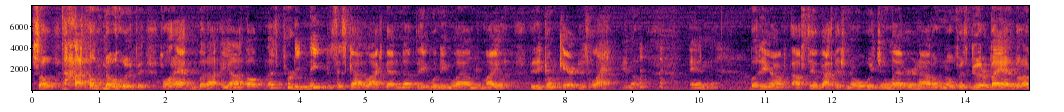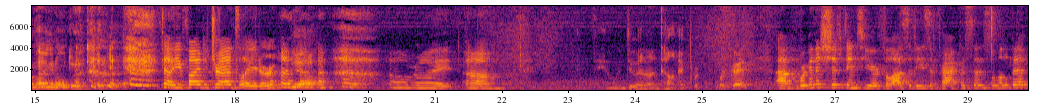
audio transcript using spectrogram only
So I don't know if it, what happened, but I, yeah, I thought that's pretty neat. That this guy liked that enough that he wouldn't even allow him to mail it, that he's going to carry it in his lap, you know. and but here I've, I've still got this Norwegian letter, and I don't know if it's good or bad, but I'm hanging on to it. Till you find a translator. Yeah. All right. Um, how we doing on time? We're, we're good. Um, we're going to shift into your philosophies and practices a little bit.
